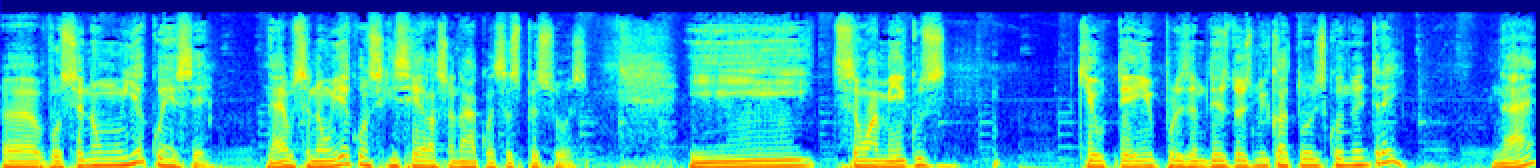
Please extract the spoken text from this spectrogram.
ah, você não ia conhecer, né? Você não ia conseguir se relacionar com essas pessoas. E são amigos que eu tenho, por exemplo, desde 2014 quando eu entrei, né?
